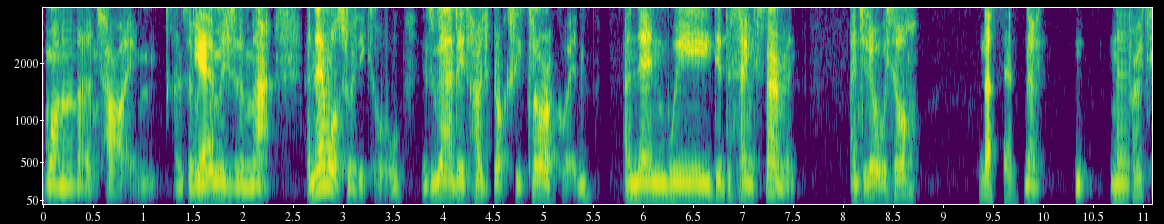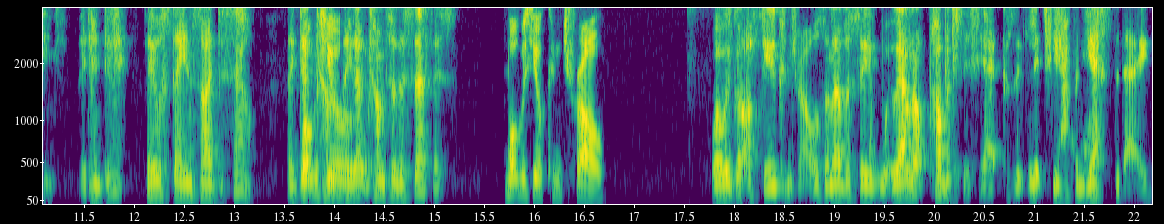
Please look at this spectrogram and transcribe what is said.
one at a time. And so Yeah. we imaged them that. And then what's really cool is we added hydroxychloroquine, and then we did the same experiment. And do you know what we saw? Nothing. No no proteins. They don't do it. They all stay inside the cell. They don't come. your- They don't come to the surface. What was your control? Well, we've got a few controls, and obviously we have not published this yet because it literally happened yesterday.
